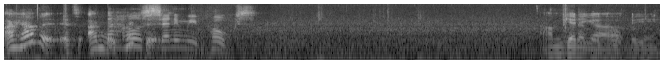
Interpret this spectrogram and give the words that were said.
I have it. It's I'm What the hell is it. sending me pokes? I'm getting Yeah, a we- B.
